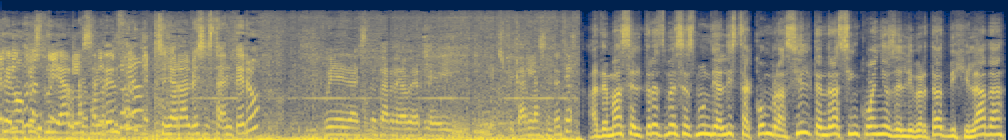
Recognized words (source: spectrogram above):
tengo que estudiar la sentencia. El señor Alves está entero voy a ir a esta tarde a verle y, y explicarle la sentencia. Además, el tres veces mundialista con Brasil tendrá cinco años de libertad vigilada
